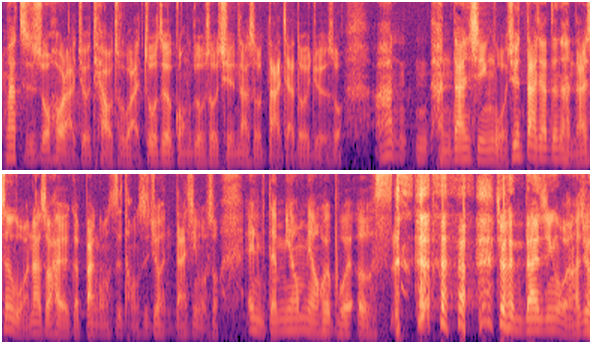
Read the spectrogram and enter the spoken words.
那只是说后来就跳出来做这个工作的时候，其实那时候大家都会觉得说啊，很担心我。其实大家真的很担心我。那时候还有一个办公室同事就很担心我说，哎，你的喵喵会不会饿死？就很担心我，然后就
